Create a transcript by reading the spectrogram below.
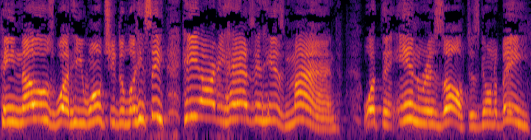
He knows what He wants you to look. He see, He already has in His mind what the end result is going to be.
